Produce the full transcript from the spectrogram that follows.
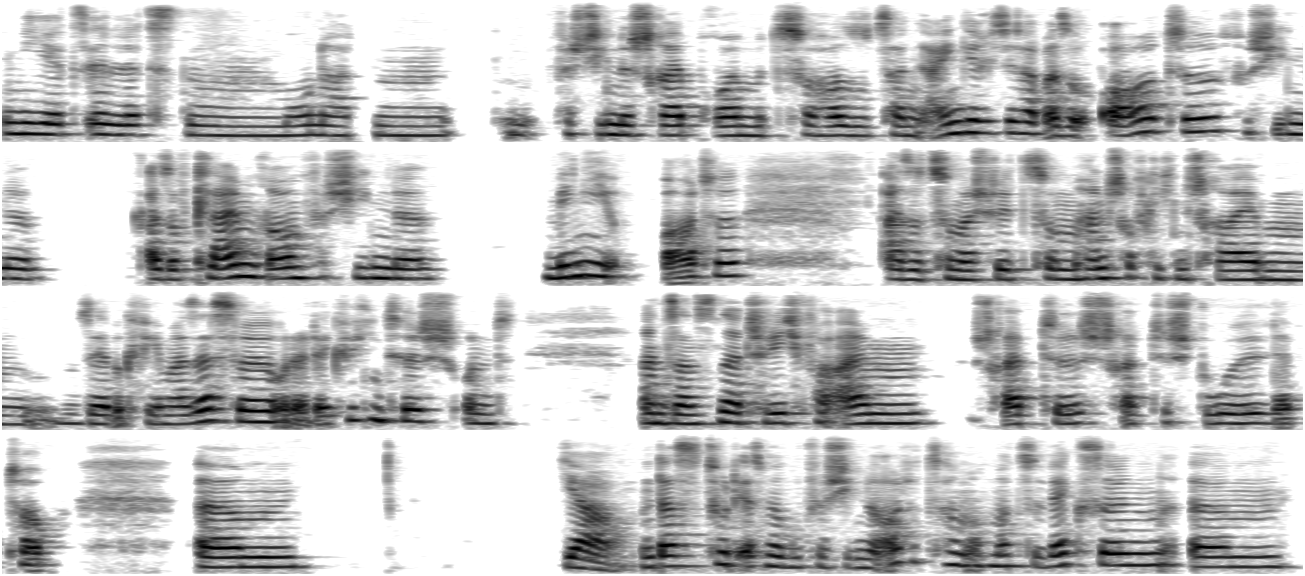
mir jetzt in den letzten Monaten verschiedene Schreibräume zu Hause sozusagen eingerichtet habe, also Orte, verschiedene, also auf kleinem Raum verschiedene Mini-Orte, also zum Beispiel zum handschriftlichen Schreiben ein sehr bequemer Sessel oder der Küchentisch und ansonsten natürlich vor allem Schreibtisch, Schreibtischstuhl, Laptop. Ähm, ja, und das tut erstmal gut, verschiedene Orte zu haben, auch mal zu wechseln. Ähm,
